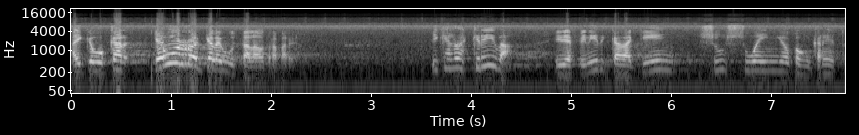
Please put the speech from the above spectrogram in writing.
Hay que buscar qué burro es que le gusta a la otra pareja. Y que lo escriba. Y definir cada quien su sueño concreto.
